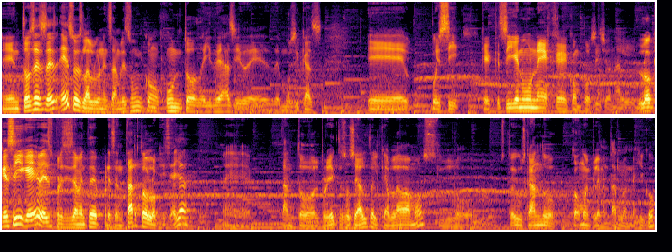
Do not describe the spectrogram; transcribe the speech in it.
Entonces, es- eso es la Luna Ensemble, es un conjunto de ideas y de, de músicas, eh, pues sí, que, que siguen un eje composicional. Lo que sigue es precisamente presentar todo lo que hice allá. Eh, tanto el proyecto social del que hablábamos, lo, lo estoy buscando cómo implementarlo en México.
